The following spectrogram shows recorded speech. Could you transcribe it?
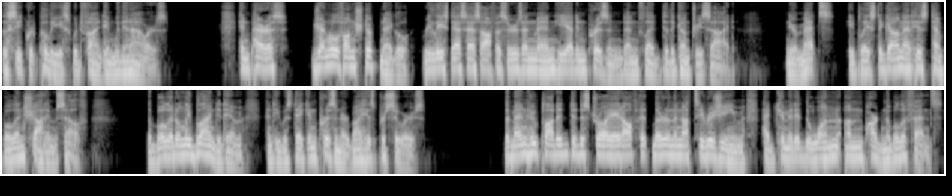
The secret police would find him within hours. In Paris, General von Stulpnagel released SS officers and men he had imprisoned and fled to the countryside. Near Metz, he placed a gun at his temple and shot himself. The bullet only blinded him, and he was taken prisoner by his pursuers. The men who plotted to destroy Adolf Hitler and the Nazi regime had committed the one unpardonable offense.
